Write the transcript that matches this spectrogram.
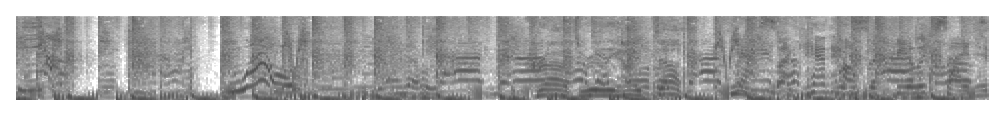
Yeah! Whoa! The crowd's really hyped up. Yes, I can't help but feel excited.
